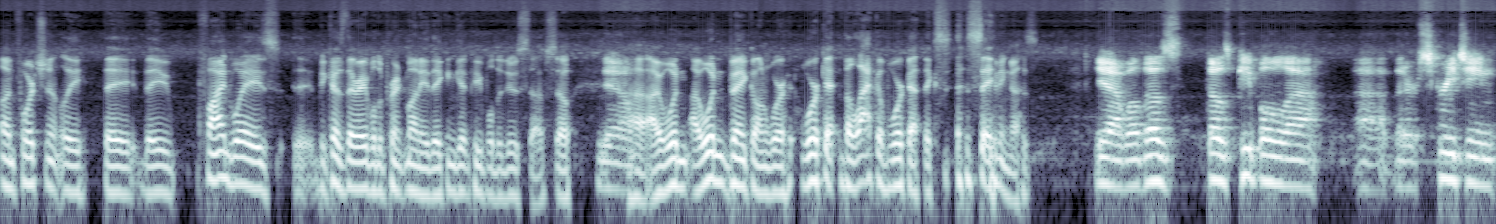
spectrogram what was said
unfortunately, they they find ways uh, because they're able to print money. They can get people to do stuff. So yeah, uh, I wouldn't I wouldn't bank on work work the lack of work ethics saving us. yeah. Well, those those people uh, uh, that are screeching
